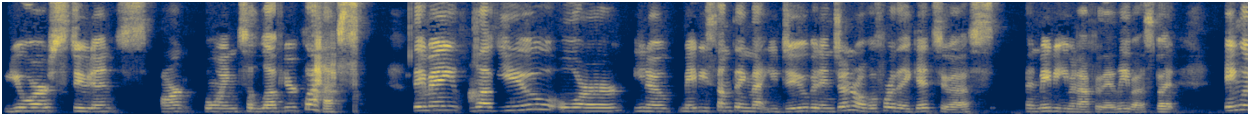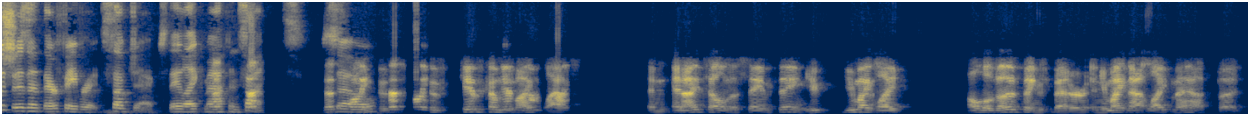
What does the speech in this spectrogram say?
your students aren't going to love your class. They may love you or, you know, maybe something that you do, but in general, before they get to us, and maybe even after they leave us, but English isn't their favorite subject. They like math and science. That's so, funny. 'cause that's funny 'cause kids come to my class, and and I tell them the same thing. You you might like all those other things better, and you might not like math, but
